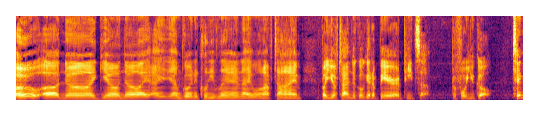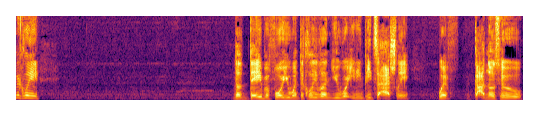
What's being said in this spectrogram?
Oh, uh, no, I, you know, no, I, I, I'm going to Cleveland. I won't have time. But you have time to go get a beer and pizza before you go. Technically, the day before you went to Cleveland, you were eating pizza, Ashley, with God knows who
